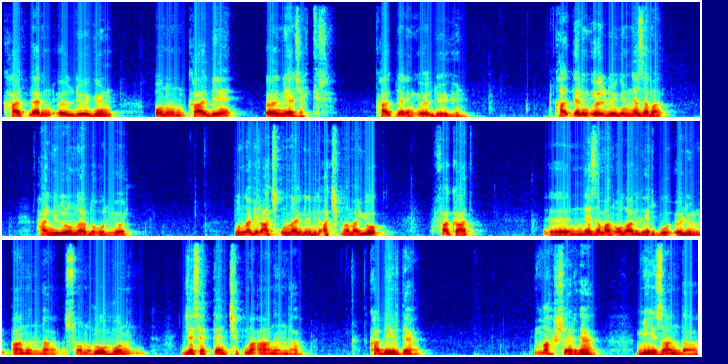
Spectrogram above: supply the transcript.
kalplerin öldüğü gün onun kalbi ölmeyecektir. Kalplerin öldüğü gün. Kalplerin öldüğü gün ne zaman? Hangi durumlarda oluyor? Bununla bir açık, bununla ilgili bir açıklama yok. Fakat e, ne zaman olabilir bu ölüm anında, son ruhun cesetten çıkma anında, kabirde, mahşerde, mizanda,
